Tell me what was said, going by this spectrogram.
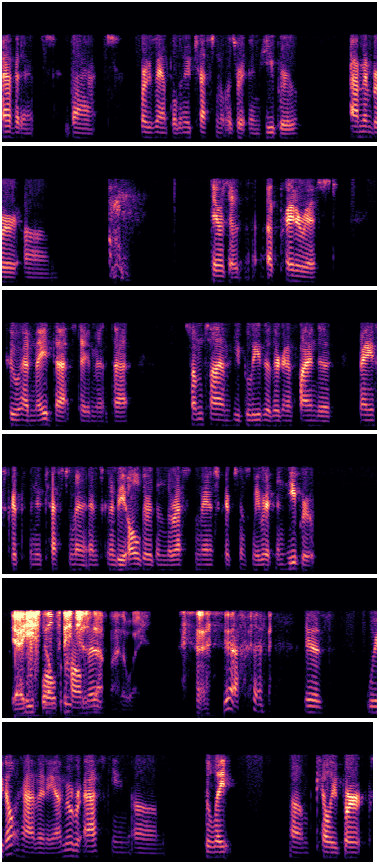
evidence that, for example, the New Testament was written in Hebrew, I remember um, there was a, a preterist who had made that statement that sometime he believed that they're going to find a manuscript of the New Testament and it's going to be older than the rest of the manuscripts and it's going to be written in Hebrew. Yeah, he still well, teaches that, is, by the way. yeah, is we don't have any. I remember asking um, the late um, Kelly Burks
